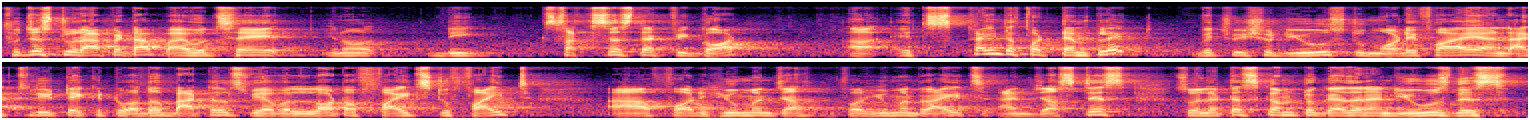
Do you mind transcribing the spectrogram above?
So just to wrap it up, I would say, you know, the success that we got, uh, it's kind of a template which we should use to modify and actually take it to other battles. We have a lot of fights to fight uh, for, human for human rights and justice. So let us come together and use this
